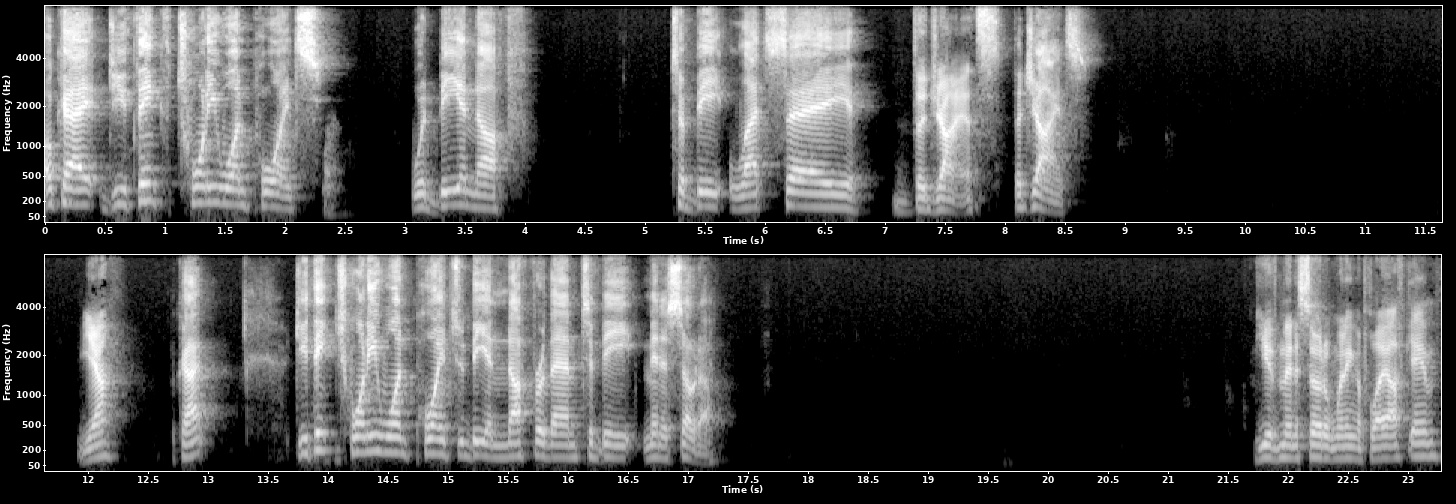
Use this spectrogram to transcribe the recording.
Okay. Do you think 21 points would be enough to beat, let's say, The Giants. the Giants? Yeah. Okay. Do you think 21 points would be enough for them to beat Minnesota? You have Minnesota winning a playoff game?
